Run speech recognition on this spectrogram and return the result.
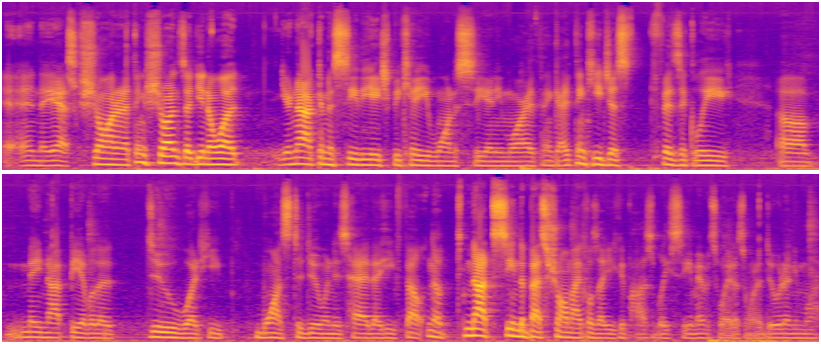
and they ask Shawn, and I think Shawn said, you know what, you're not going to see the HBK you want to see anymore. I think I think he just physically uh, may not be able to do what he wants to do in his head that he felt no not seeing the best Shawn Michaels that you could possibly see. Maybe that's why he doesn't want to do it anymore.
